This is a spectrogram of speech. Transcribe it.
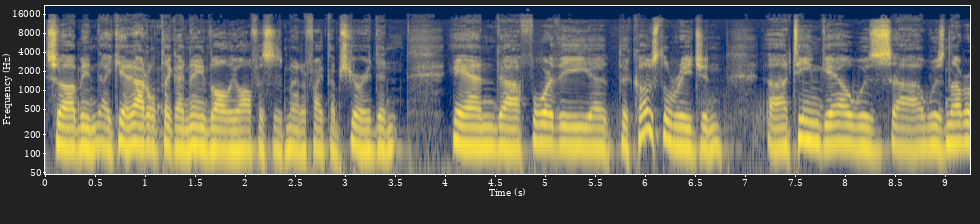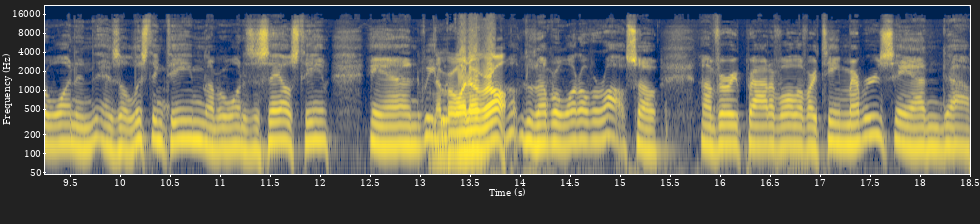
so, I mean, again, I don't think I named all the offices. Matter of fact, I'm sure I didn't. And for the the coastal region, uh, team Gale was uh, was number one in, as a listing team, number one as a sales team, and we number one overall. Number one overall. So I'm very proud of all of our team members, and uh,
